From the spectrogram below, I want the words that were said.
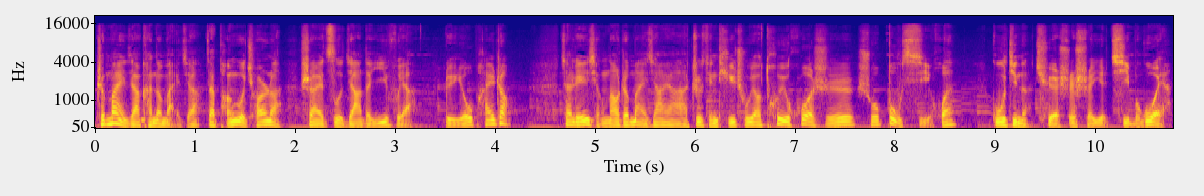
这卖家看到买家在朋友圈呢晒自家的衣服呀，旅游拍照，在联想到这卖家呀之前提出要退货时说不喜欢，估计呢确实谁也气不过呀。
